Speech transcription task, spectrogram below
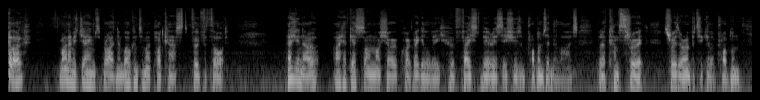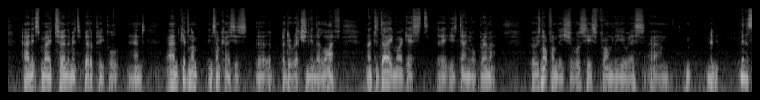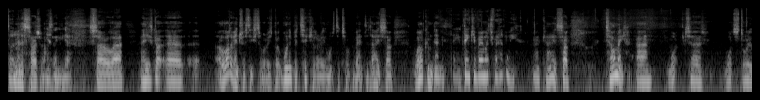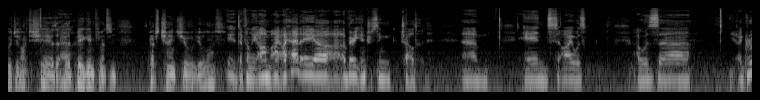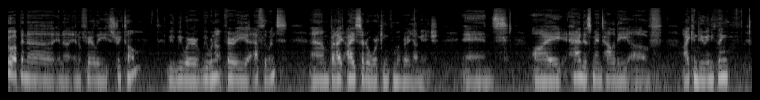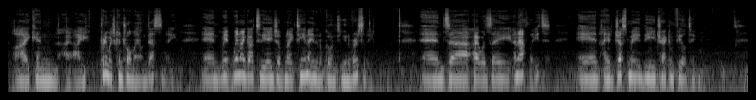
Hello, my name is James Bryden and welcome to my podcast, Food for Thought. As you know, I have guests on my show quite regularly who have faced various issues and problems in their lives, but have come through it through their own particular problem, and it's made turn them into better people and and given them, in some cases, a, a direction in their life. And today, my guest uh, is Daniel Bremer, who is not from these shores. He's from the US, um, Minnesota. Minnesota, I Yeah. think. Yeah. So uh, and he's got uh, a lot of interesting stories, but one in particular he wants to talk about today. So, welcome, Daniel. Thank- you very much for having me. Okay. So, tell me, uh, what uh, what story would you like to share that had a big influence and perhaps changed your your life? Yeah, definitely. Um, I, I had a uh, a very interesting childhood, um, and I was I was uh, I grew up in a in a in a fairly strict home. We, we were we were not very affluent, um, but I, I started working from a very young age, and I had this mentality of I can do anything. I can I, I pretty much control my own destiny. And when, when I got to the age of 19, I ended up going to university. And uh, I was a an athlete, and I had just made the track and field team.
